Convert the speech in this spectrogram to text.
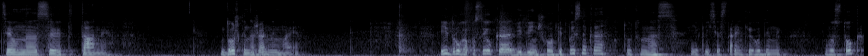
Це у нас е, титани. Дошки, на жаль, немає. І друга посилка від іншого підписника. Тут у нас якийсь старенький годинник Восток,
